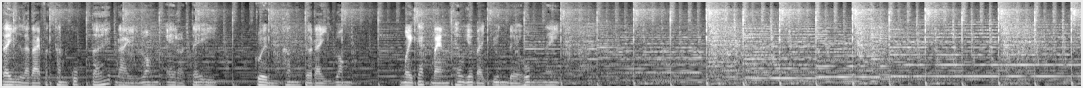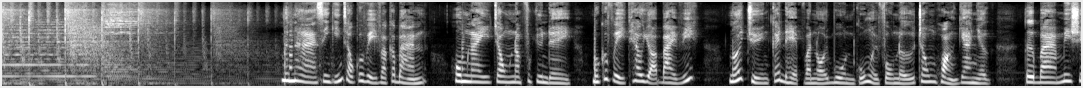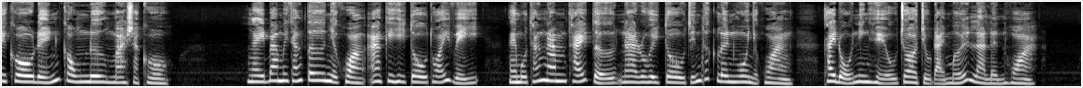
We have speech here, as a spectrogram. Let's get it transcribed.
Đây là đài phát thanh quốc tế Đài Loan RTI, truyền thanh từ Đài Loan. Mời các bạn theo dõi bài chuyên đề hôm nay. Minh Hà xin kính chào quý vị và các bạn. Hôm nay trong 5 phút chuyên đề, mời quý vị theo dõi bài viết nói chuyện cái đẹp và nỗi buồn của người phụ nữ trong hoàng gia Nhật, từ bà Michiko đến công nương Masako. Ngày 30 tháng 4, Nhật Hoàng Akihito thoái vị. Ngày 1 tháng 5, Thái tử Naruhito chính thức lên ngôi Nhật Hoàng, thay đổi niên hiệu cho triều đại mới là lệnh hòa.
